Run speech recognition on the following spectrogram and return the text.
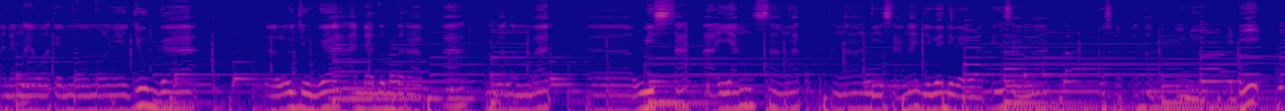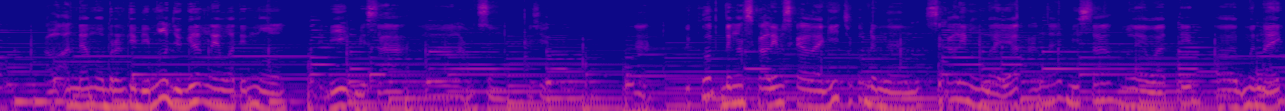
ada yang lewatin mall-mallnya juga lalu juga ada beberapa tempat-tempat uh, wisata yang sangat terkenal di sana juga dilewatin sama bus hop on ini. Jadi kalau anda mau berhenti di mall juga ngelewatin mall. Jadi bisa uh, langsung di situ. Nah cukup dengan sekali sekali lagi cukup dengan sekali membayar anda bisa melewati uh, menaik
